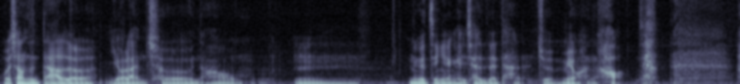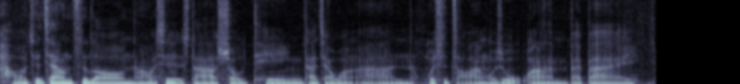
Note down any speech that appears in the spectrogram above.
我上次搭了游览车，然后嗯，那个经验可以下次再谈，就没有很好。这样好，就这样子喽。然后谢谢大家收听，大家晚安，或是早安，或是午安，拜拜。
